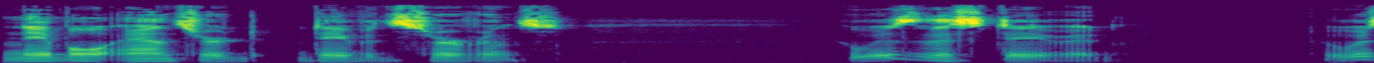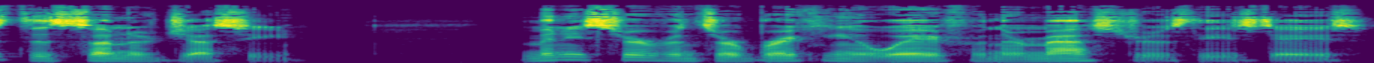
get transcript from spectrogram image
Nabal answered David's servants, who is this David? Who is this son of Jesse? Many servants are breaking away from their masters these days.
